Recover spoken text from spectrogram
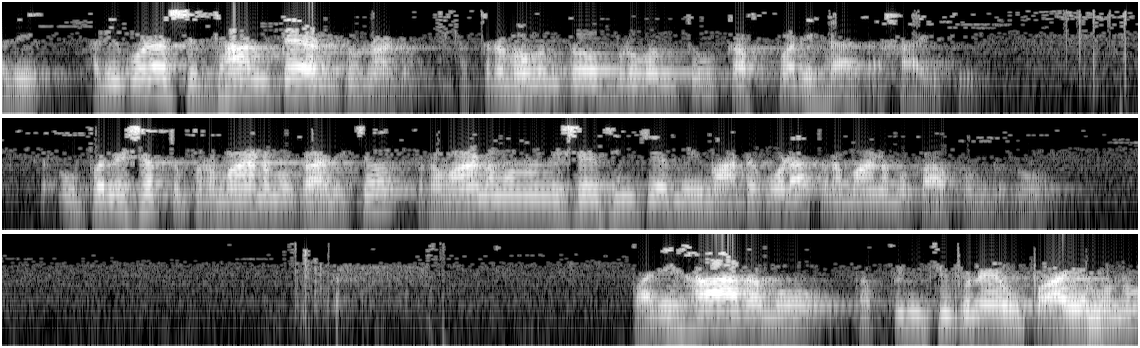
అది అది కూడా సిద్ధాంతే అంటున్నాడు. అత్ర భవంతో బ్రువంతు కఫ్ పరిహార ఇది. ఉపనిషత్తు ప్రమాణము కానిచో ప్రమాణమును నిషేధించే మీ మాట కూడా ప్రమాణము కాకుండును. పరిహారము తప్పించుకునే ఉపాయమును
